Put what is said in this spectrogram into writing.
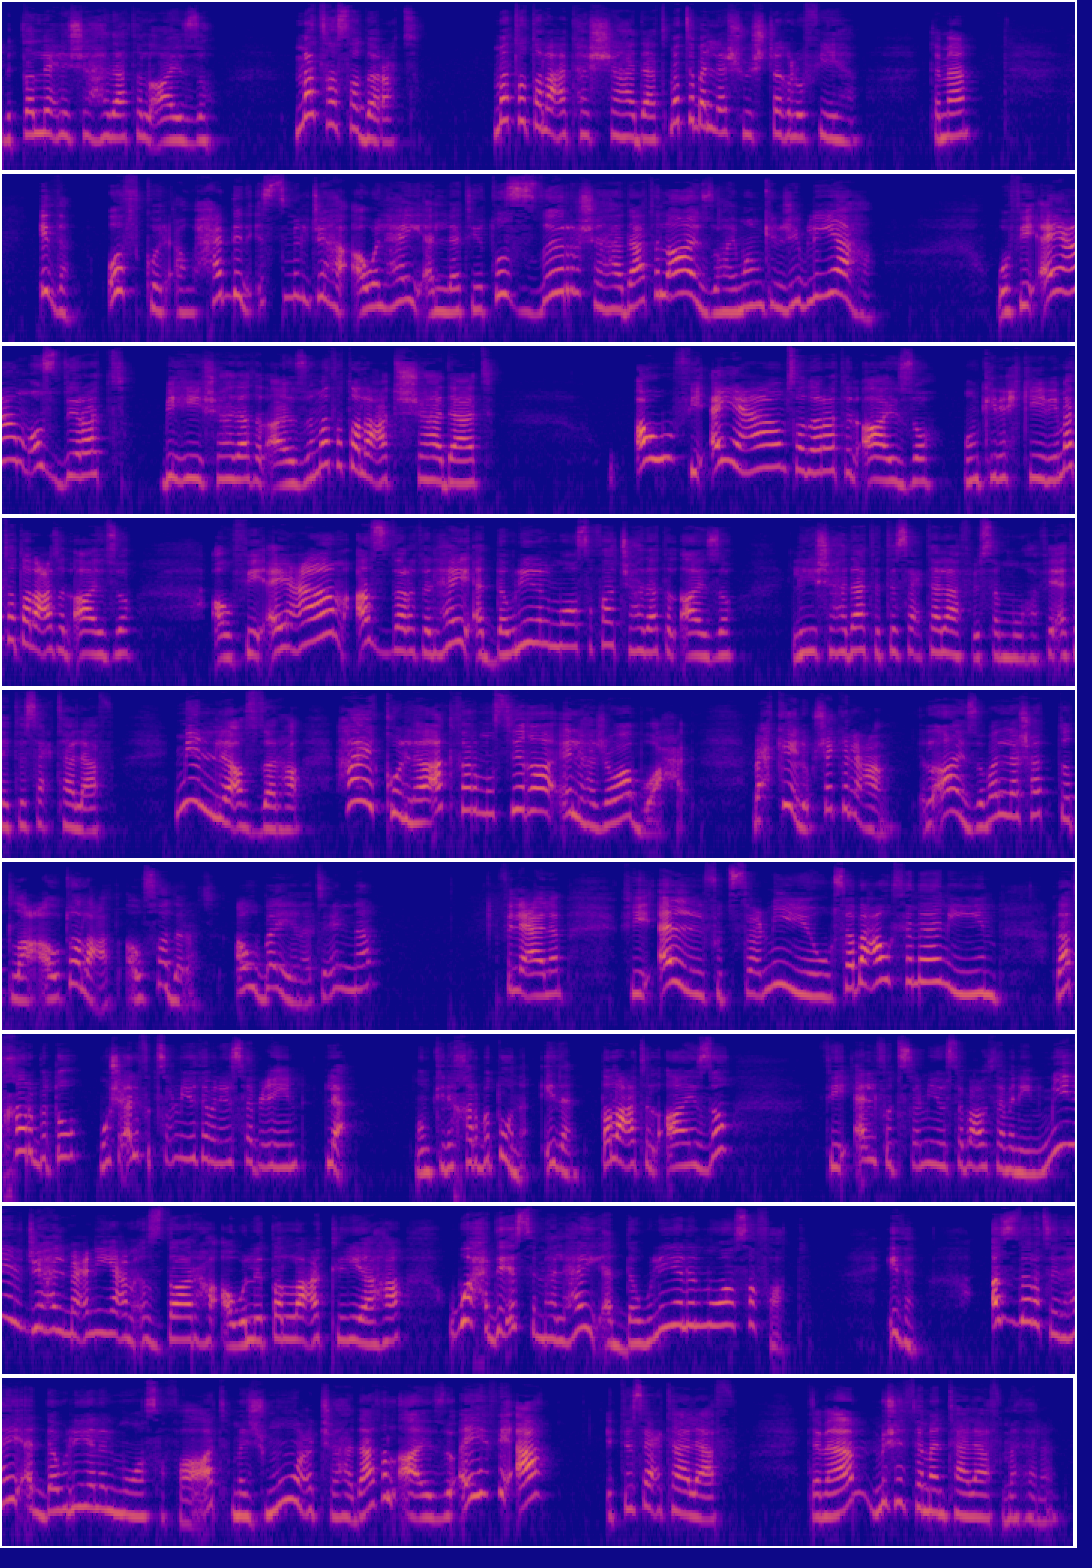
بتطلع لي شهادات الآيزو؟ متى صدرت؟ متى طلعت هالشهادات؟ متى بلشوا يشتغلوا فيها؟ تمام؟ إذا أذكر أو حدد اسم الجهة أو الهيئة التي تصدر شهادات الآيزو. هاي ممكن يجيب لي إياها. وفي أي عام أصدرت به شهادات الآيزو؟ متى طلعت الشهادات؟ أو في أي عام صدرت الآيزو؟ ممكن يحكي لي متى طلعت الآيزو؟ أو في أي عام أصدرت الهيئة الدولية للمواصفات شهادات الآيزو؟ اللي هي شهادات التسعة آلاف بسموها فئة التسعة آلاف. مين اللي أصدرها؟ هاي كلها أكثر من صيغة إلها جواب واحد. بحكي له بشكل عام الآيزو بلشت تطلع أو طلعت أو صدرت أو بينت عنا في العالم في 1987 لا تخربطوا مش 1978 لا ممكن يخربطونا. إذا طلعت الآيزو في 1987 مين الجهة المعنية عن إصدارها أو اللي طلعت لي إياها؟ واحدة اسمها الهيئة الدولية للمواصفات. إذا أصدرت الهيئة الدولية للمواصفات مجموعة شهادات الآيزو أي فئة؟ التسعة آلاف. تمام؟ مش الثمانية آلاف مثلا.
